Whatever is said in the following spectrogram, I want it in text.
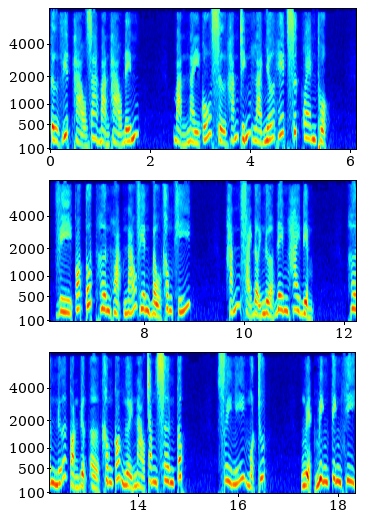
Tự viết thảo ra bản thảo đến. Bản này cố sự hắn chính là nhớ hết sức quen thuộc. Vì có tốt hơn hoạt náo viên bầu không khí. Hắn phải đợi nửa đêm hai điểm. Hơn nữa còn được ở không có người nào trong sơn cốc. Suy nghĩ một chút. Nguyệt Minh tinh phi,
